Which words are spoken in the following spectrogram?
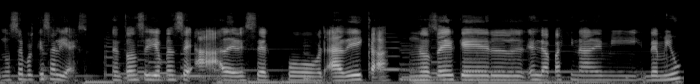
no sé por qué salía eso. Entonces yo pensé, ah, debe ser por ADECA, no sé, que es la página de mi de Miu.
